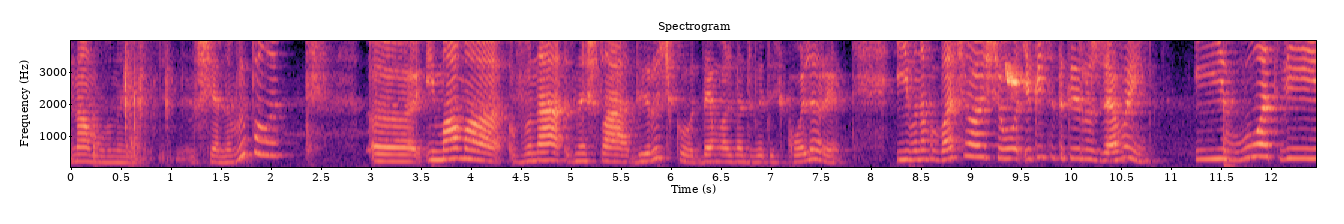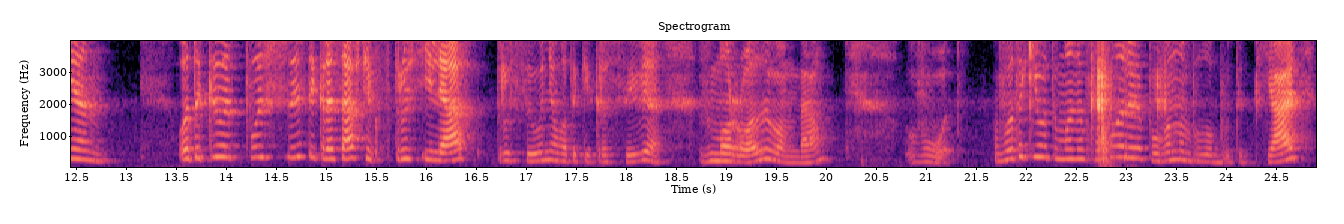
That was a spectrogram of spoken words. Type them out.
нам вони ще не випали. Е, і мама вона знайшла дирочку, де можна дивитись кольори. І вона побачила, що якийсь такий рожевий. І от він. Отакий от пушистий красавчик в трусілях. Труси у нього такі красиві, з морозивом, да? Вот. Вот такі от у мене фуглери повинно було бути 5.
